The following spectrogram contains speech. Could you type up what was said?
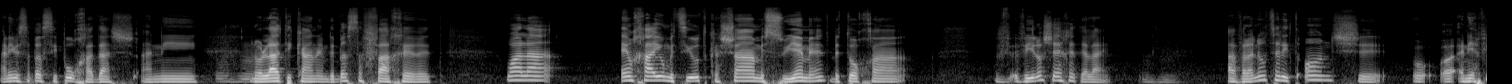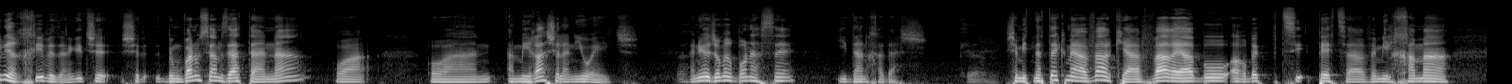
אני מספר סיפור חדש, אני נולדתי כאן, אני מדבר שפה אחרת. וואלה, הם חיו מציאות קשה מסוימת בתוך ה... והיא לא שייכת אליי. אבל אני רוצה לטעון ש... או, או, אני אפילו ארחיב את זה, אני אגיד ש, שבמובן מסוים זה הטענה, או, ה, או האמירה של ה-New Age. ה-New Age אומר, בוא נעשה עידן חדש. כן. שמתנתק מהעבר, כי העבר היה בו הרבה פצ... פצע ומלחמה.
